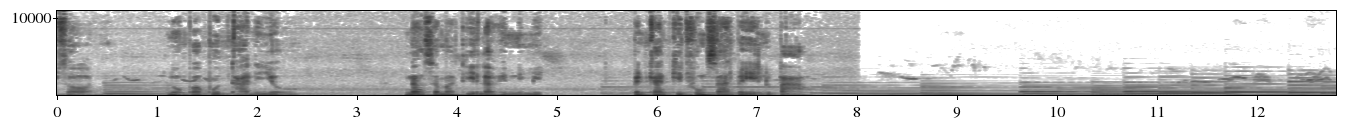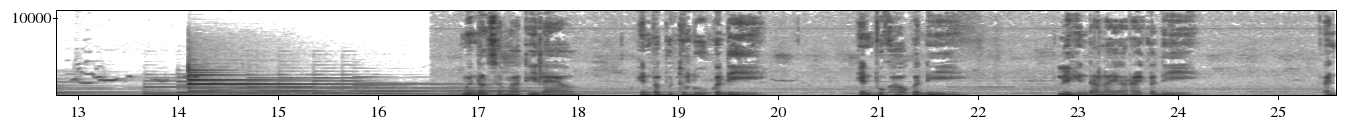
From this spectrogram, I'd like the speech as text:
ำสอนหลวงพ่อพุทธานิโย นั่งสมาธิแล้วเห็นนิมิต เป็นการคิดฟุ้งซ่านไปเองหรือเปล่า เมื่อนั่งสมาธิแล้ว เห็นพระพุทธรูปก็ดี เห็นภูเขาก็ดี หรือเห็นอะไรอะไรก็ดี อัน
